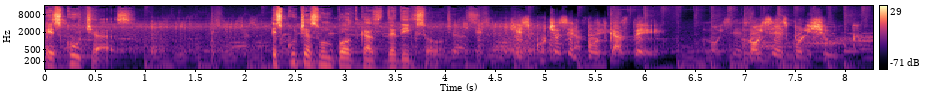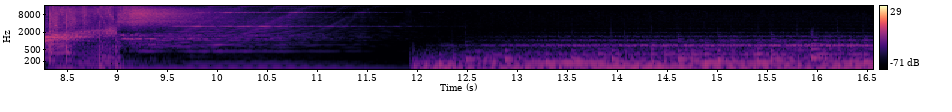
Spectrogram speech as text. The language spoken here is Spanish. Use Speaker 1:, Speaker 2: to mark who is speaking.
Speaker 1: Escuchas. Escuchas un podcast de Dixo.
Speaker 2: Escuchas el podcast de Moisés Polishuk.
